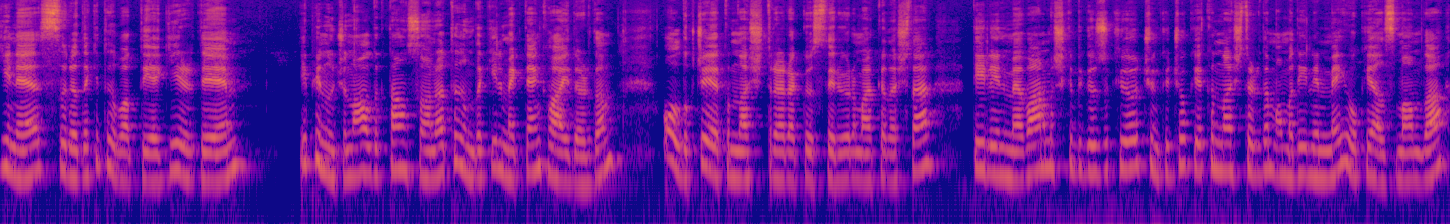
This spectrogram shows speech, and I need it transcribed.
Yine sıradaki tığ battıya girdim. İpin ucunu aldıktan sonra tığımdaki ilmekten kaydırdım. Oldukça yakınlaştırarak gösteriyorum arkadaşlar. Delinme varmış gibi gözüküyor. Çünkü çok yakınlaştırdım ama delinme yok yazmamda.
